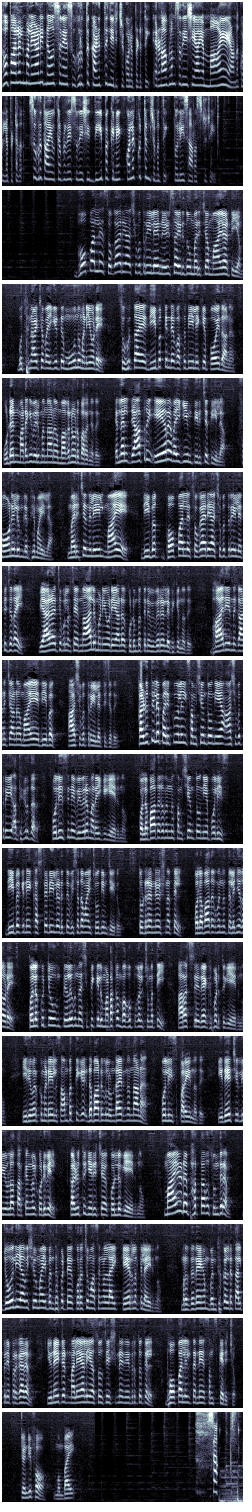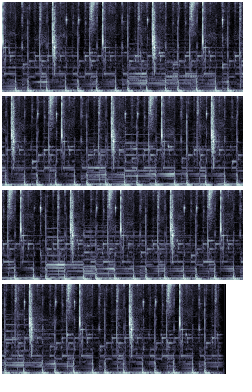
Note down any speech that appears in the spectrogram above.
ഭോപ്പാലിൽ മലയാളി നഴ്സിനെ സുഹൃത്ത് കഴുത്ത് ഞെരിച്ച് കൊലപ്പെടുത്തി. എറണാകുളം സ്വദേശിയായ മായയാണ് കൊല്ലപ്പെട്ടത്. സുഹൃത്തായ ഉത്തർപ്രദേശ് സ്വദേശി ദീപക്കിനെ കൊലക്കുറ്റം ചുമത്തി പോലീസ് അറസ്റ്റ് ചെയ്തു. ഭോപ്പാലിലെ സ്വകാര്യ ആശുപത്രിയിലെ നഴ്സായിരുന്നു മരിച്ച മായ ടി എം. ബുധനാഴ്ച വൈകിട്ട് മൂന്ന് മണിയോടെ സുഹൃത്തായ ദീപക്കിന്റെ വസതിയിലേക്ക് പോയതാണ്. ഉടൻ മടങ്ങി വരുമെന്നാണ് മകനോട് പറഞ്ഞത്. എന്നാൽ രാത്രി ഏറെ വൈകിയും തിരിച്ചെത്തിയില്ല. ഫോണിലും ലഭ്യമായില്ല. മരിച്ച നിലയിൽ മായയെ ദീപക് ഭോപ്പാലിലെ സ്വകാര്യ ആശുപത്രിയിൽ എത്തിച്ചതായി വ്യാഴാഴ്ച പുലർച്ചെ നാല് മണിയോടെയാണ് കുടുംബത്തിന് വിവരം ലഭിക്കുന്നത്. ഭാര്യയെന്ന് കാണിച്ചാണ് മായയെ ദീപക് ആശുപത്രിയിൽ എത്തിച്ചത്. കഴുത്തിലെ പരിക്കുകളിൽ സംശയം തോന്നിയ ആശുപത്രി അധികൃതർ പോലീസിനെ വിവരം അറിയിക്കുകയായിരുന്നു. കൊലപാതകമെന്ന് സംശയം തോന്നിയ പോലീസ് ദീപകിനെ കസ്റ്റഡിയിലെടുത്ത് വിശദമായി ചോദ്യം ചെയ്തു. തുടരന്വേഷണത്തിൽ കൊലപാതകമെന്ന് തെളിഞ്ഞതോടെ കൊലക്കുറ്റവും തെളിവ് നശിപ്പിക്കലും അടക്കം വകുപ്പുകൾ ചുമത്തി അറസ്റ്റ് രേഖപ്പെടുത്തുകയായിരുന്നു. ഇരുവർക്കുമിടയിൽ സാമ്പത്തിക ഇടപാടുകൾ ഉണ്ടായിരുന്നെന്നാണ് പോലീസ് പറയുന്നത്. ഇതേ ചൊല്ലിയുള്ള തർക്കങ്ങൾക്കൊടുവിൽ കഴുത്തു ഞെരിച്ച് കൊല്ലുകയായിരുന്നു. മായയുടെ ഭർത്താവ് സുന്ദരം ജോലി ആവശ്യവുമായി ബന്ധപ്പെട്ട് കുറച്ചു മാസങ്ങളിലായി കേരളത്തിലായിരുന്നു. മൃതദേഹം ബന്ധുക്കളുടെ താൽപര്യപ്രകാരം യുണൈറ്റഡ് മലയാളി അസോസിയേഷന്റെ നേതൃത്വത്തിൽ ഭോപ്പാലിൽ തന്നെ സംസ്കരിച്ചു. ട്വന്റി മുംബൈ.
